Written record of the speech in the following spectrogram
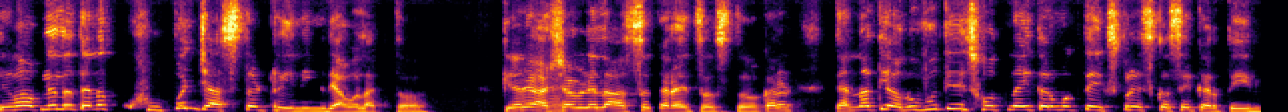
तेव्हा आपल्याला त्यांना खूपच जास्त ट्रेनिंग द्यावं लागतं. की अरे अशा वेळेला असं करायचं असतं. कारण त्यांना ती अनुभूतीच होत नाही तर मग ते एक्सप्रेस कसे करतील?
